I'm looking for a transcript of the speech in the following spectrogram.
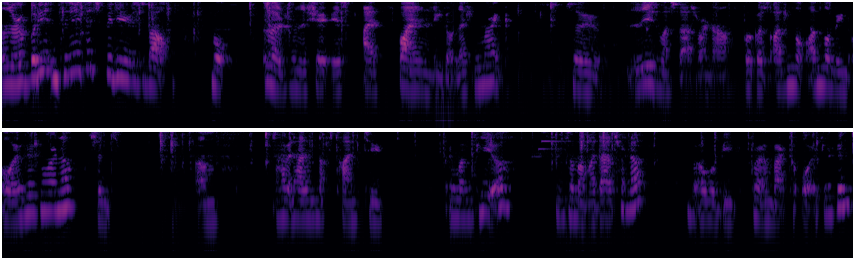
Hello everybody, and today this video is about, well, no, from to shit is I finally got legend rank. So these are my stats right now because I've not I've not been auto clicking right now since um I haven't had enough time to bring my computer since I'm at my dad's right now. But I will be going back to auto clicking.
